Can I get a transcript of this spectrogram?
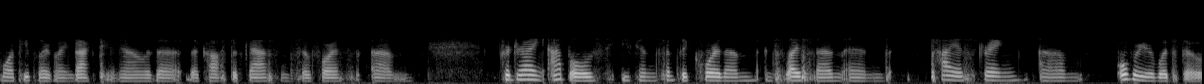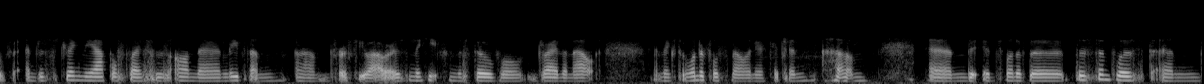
more people are going back to now with the, the cost of gas and so forth. Um, for drying apples, you can simply core them and slice them and tie a string um, over your wood stove and just string the apple slices on there and leave them um, for a few hours, and the heat from the stove will dry them out. It makes a wonderful smell in your kitchen, um, and it's one of the the simplest and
